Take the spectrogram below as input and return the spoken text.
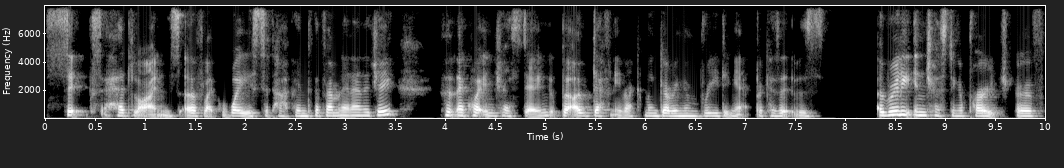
six headlines of like ways to tap into the feminine energy. I think they're quite interesting, but I would definitely recommend going and reading it because it was a really interesting approach of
